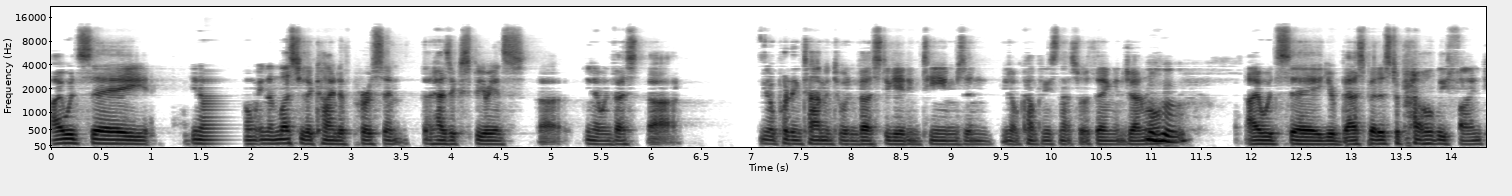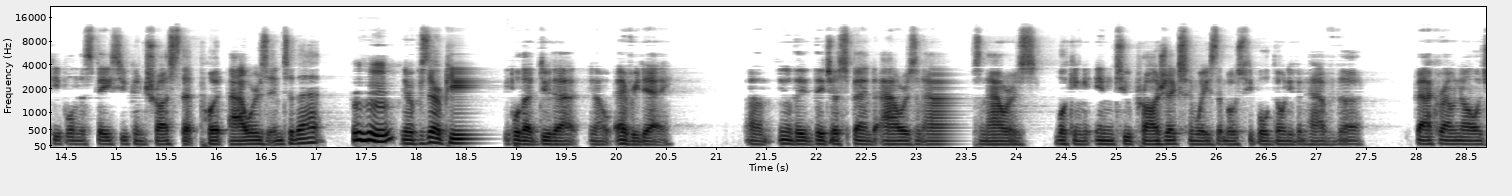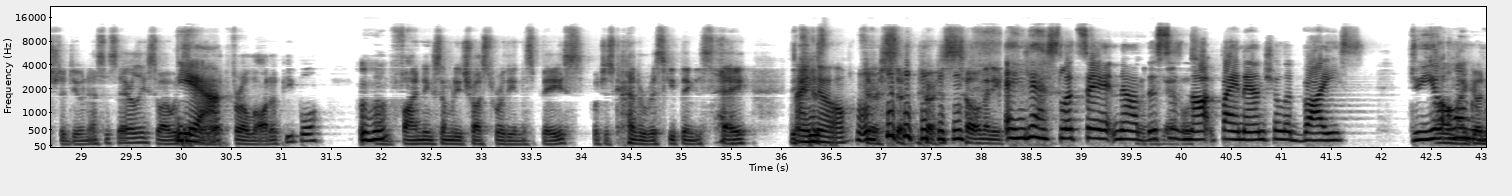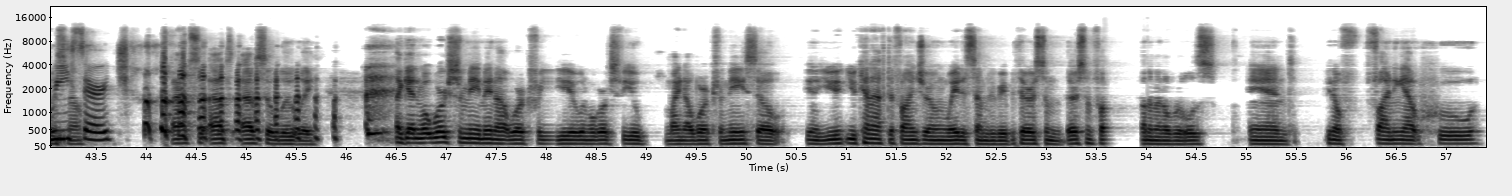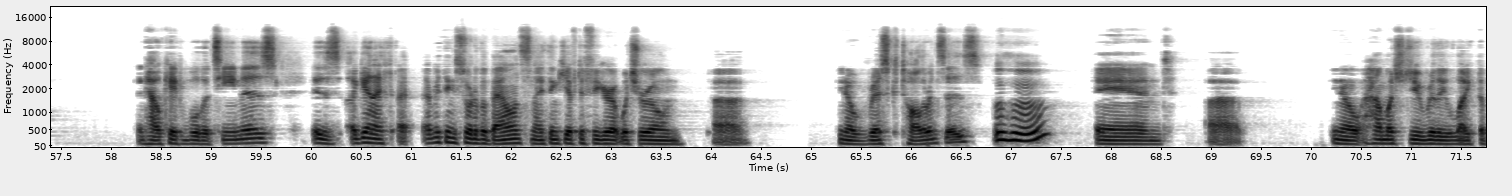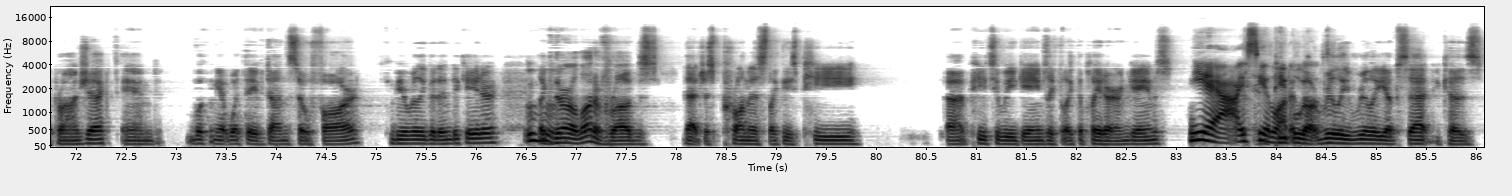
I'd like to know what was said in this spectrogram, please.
I would say, you know, I mean, unless you're the kind of person that has experience, uh, you know, invest, uh, you know, putting time into investigating teams and you know companies and that sort of thing in general. Mhm. I would say your best bet is to probably find people in the space you can trust that put hours into that. Mhm. You know, because there are people that do that, you know, every day. Um, you know, they, they just spend hours and hours and hours looking into projects in ways that most people don't even have the background knowledge to do necessarily. So I would say Yeah. that for a lot of people, Mhm. um, finding somebody trustworthy in the space, which is kind of a risky thing to say. I know. There are so, there are so many. and yes, let's say it now. This is not financial advice. Do your Oh own goodness, no. research. Abso- abs- absolutely. Again, what works for me may not work for you, and what works for you might not work for me. So you know, you you kind of have to find your own way to some degree. But there are some there are some fu- fundamental rules, and you know, finding out who and how capable the team is is again, I, I, everything's sort of a balance, and I think you have to figure out what your own uh, you know risk tolerance is. mm-hmm. and uh, you know how much do you really like the project and looking at what they've done so far can be a really good indicator. Like Mhm. there are a lot of rugs that just promise like these p uh, p2e games like like the play to earn games. Yeah, I see a and lot people got really really upset because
